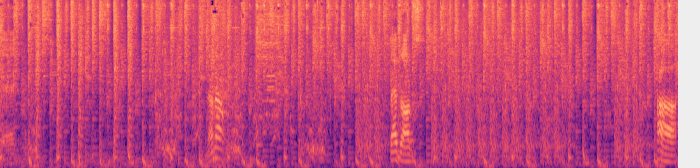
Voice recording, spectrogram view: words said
Okay. No, no. Bad dogs. Ah.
